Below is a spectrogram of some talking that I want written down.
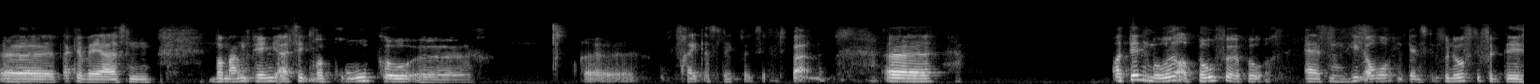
Øh, der kan være sådan, hvor mange penge jeg har tænkt mig at bruge på øh, øh, fredagslægt for eksempel til børnene. Øh, og den måde at bogføre på er sådan helt overordnet ganske fornuftig, for det,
